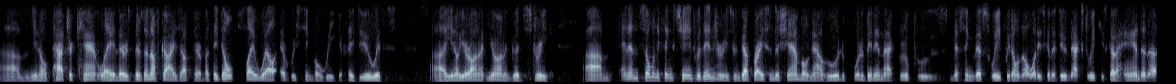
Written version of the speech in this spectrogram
um, you know, Patrick Cantlay. There's there's enough guys up there, but they don't play well every single week. If they do, it's uh, you know you're on a you're on a good streak. Um, and then so many things change with injuries. We've got Bryson DeChambeau now, who would would have been in that group, who's missing this week. We don't know what he's going to do next week. He's got a hand and a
